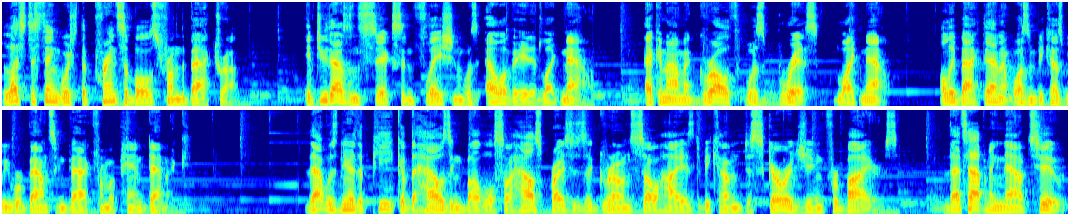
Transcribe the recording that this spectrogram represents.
Let's distinguish the principles from the backdrop. In 2006, inflation was elevated like now. Economic growth was brisk like now. Only back then it wasn't because we were bouncing back from a pandemic. That was near the peak of the housing bubble, so house prices had grown so high as to become discouraging for buyers. That's happening now too.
